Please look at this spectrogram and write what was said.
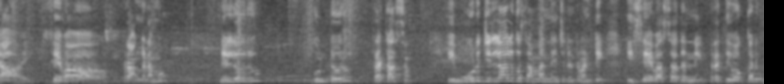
యా- సేవా ప్రాంగణము. నెల్లూరు గుంటూరు ప్రకాశం. ఈ మూడు జిల్లాలకు సంబంధించినటువంటి ఈ సేవా సదన్ని ప్రతి ఒక్కరూ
